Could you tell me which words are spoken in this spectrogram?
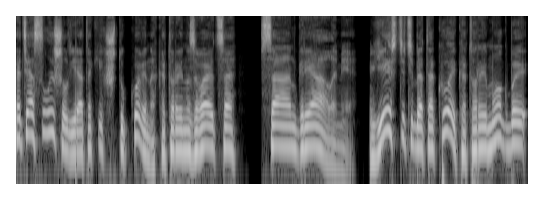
Хотя слышал я о таких штуковинах, которые называются саангриалами. Есть у тебя такой, который мог бы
